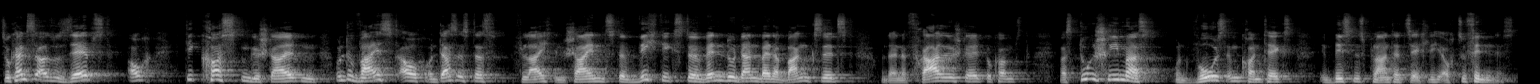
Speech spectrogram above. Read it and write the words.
So kannst du also selbst auch die Kosten gestalten und du weißt auch, und das ist das vielleicht entscheidendste, wichtigste, wenn du dann bei der Bank sitzt und eine Frage gestellt bekommst, was du geschrieben hast und wo es im Kontext im Businessplan tatsächlich auch zu finden ist.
